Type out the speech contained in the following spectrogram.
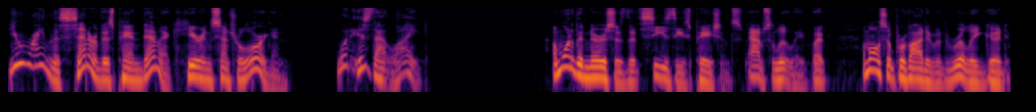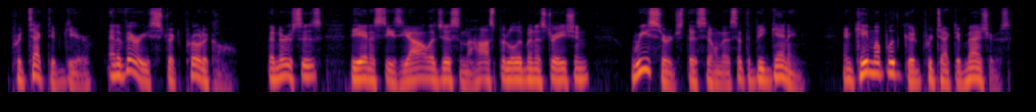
You're right in the center of this pandemic here in Central Oregon. What is that like? I'm one of the nurses that sees these patients, absolutely, but I'm also provided with really good protective gear and a very strict protocol. The nurses, the anesthesiologists, and the hospital administration researched this illness at the beginning and came up with good protective measures.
